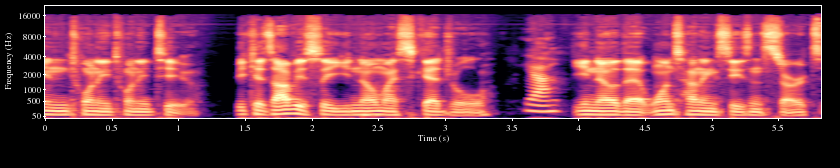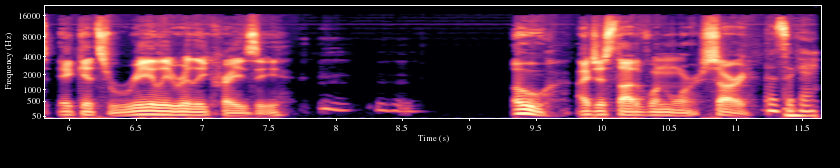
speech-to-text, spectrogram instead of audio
in 2022? Because obviously you know my schedule. Yeah. You know that once hunting season starts, it gets really really crazy. Oh, I just thought of one more. Sorry. That's okay.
